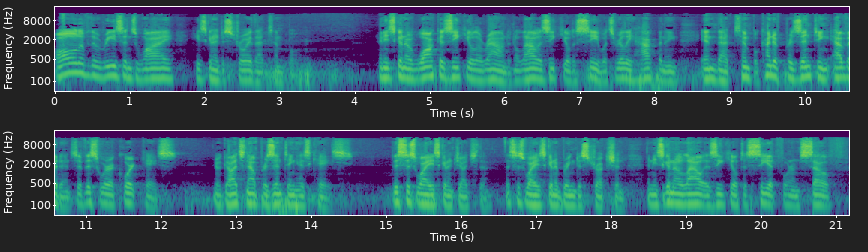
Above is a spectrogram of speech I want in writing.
all of the reasons why he's going to destroy that temple. And he's going to walk Ezekiel around and allow Ezekiel to see what's really happening in that temple, kind of presenting evidence if this were a court case. You know, God's now presenting his case. This is why he's going to judge them. This is why he's going to bring destruction. And he's going to allow Ezekiel to see it for himself.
